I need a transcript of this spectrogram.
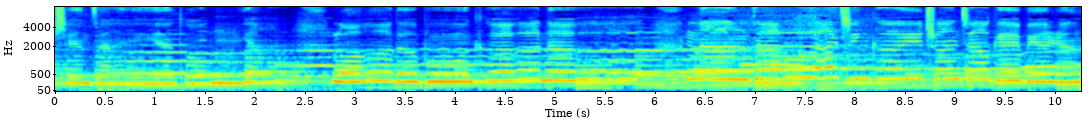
现在，也同样落得不可能。难道爱情可以转交给别？人。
